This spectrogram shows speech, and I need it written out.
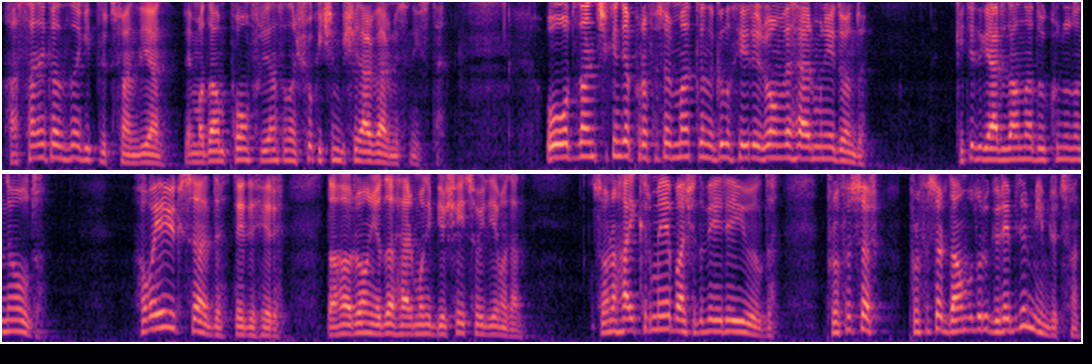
Hastane kanadına git lütfen Lian ve Madame Pomfrey'den sana şok için bir şeyler vermesini iste. O odadan çıkınca Profesör McGonagall Harry, Ron ve Hermione'ye döndü. Kitty gerdanlığa dokunduğunda ne oldu? Havaya yükseldi dedi Harry. Daha Ron ya da Hermione bir şey söyleyemeden. Sonra haykırmaya başladı ve yere yığıldı. Profesör, Profesör Dumbledore'u görebilir miyim lütfen?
